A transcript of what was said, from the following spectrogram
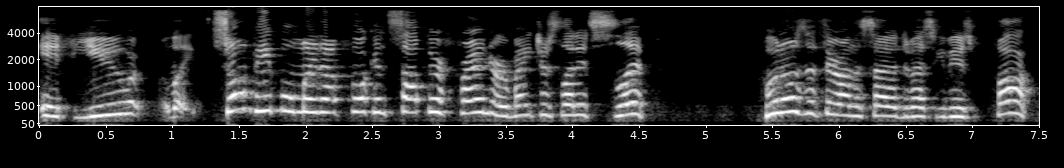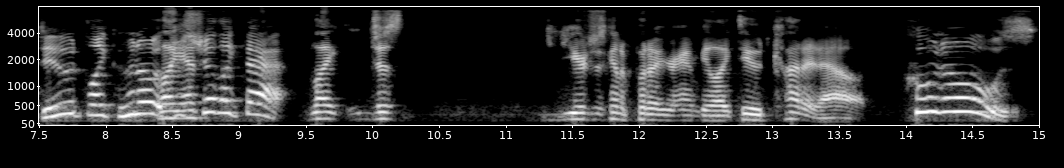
if you like, some people might not fucking stop their friend or might just let it slip. Who knows if they're on the side of domestic abuse? Fuck, dude. Like, who knows? Like, shit like that. Like just you're just gonna put out your hand and be like, dude, cut it out. Who knows?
